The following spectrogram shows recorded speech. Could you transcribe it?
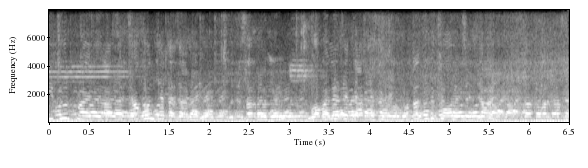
কিছুর প্রয়োজন আছে যখন যেটা যাবে মোবাইলে যে কাজটা ওটা যদি কল যায় তোমার কাছে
